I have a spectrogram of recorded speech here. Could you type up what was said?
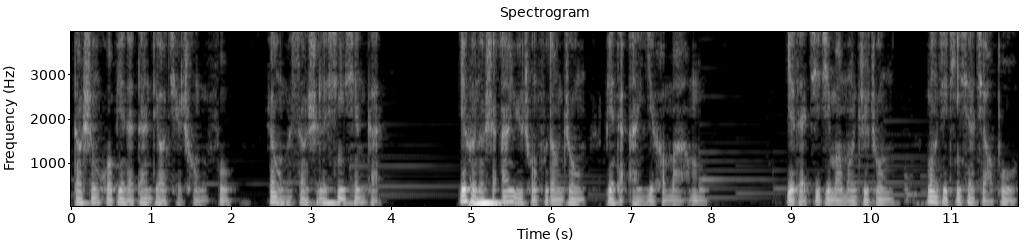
当生活变得单调且重复，让我们丧失了新鲜感，也可能是安于重复当中变得安逸和麻木，也在急急忙忙之中忘记停下脚步，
